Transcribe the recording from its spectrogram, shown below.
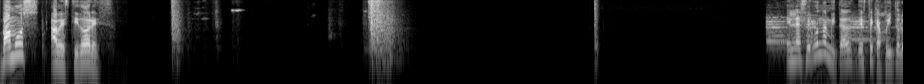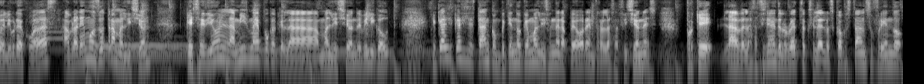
Vamos a vestidores. En la segunda mitad de este capítulo del libro de jugadas hablaremos de otra maldición que se dio en la misma época que la maldición de Billy Goat, que casi casi se estaban compitiendo qué maldición era peor entre las aficiones, porque la- las aficiones de los Red Sox y la de los Cubs estaban sufriendo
